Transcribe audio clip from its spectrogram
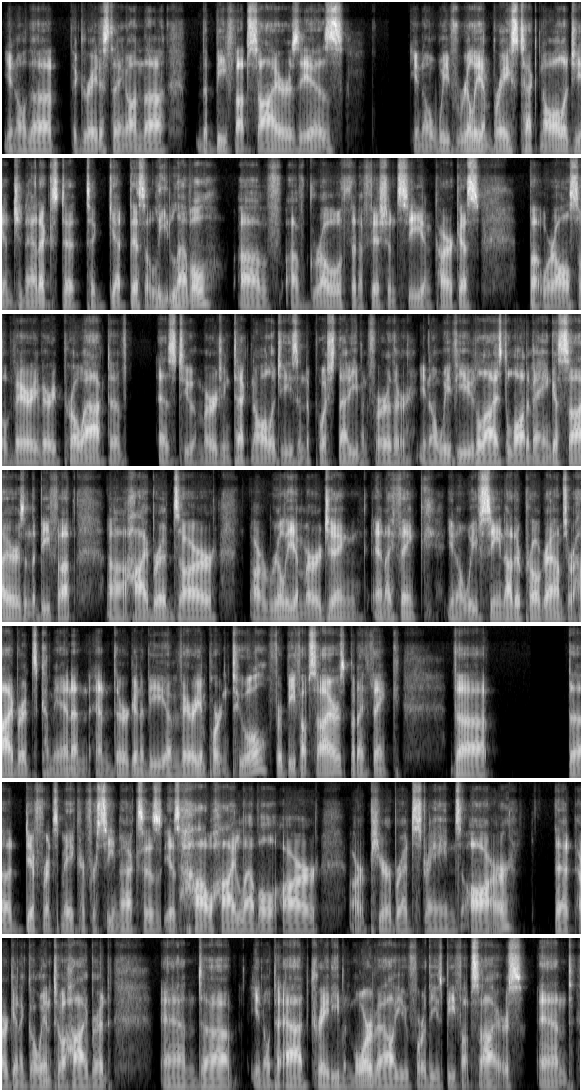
you know, the the greatest thing on the the beef up sires is you know we've really embraced technology and genetics to to get this elite level of of growth and efficiency and carcass but we're also very very proactive as to emerging technologies and to push that even further. You know we've utilized a lot of angus sires in the beef up. Uh, hybrids are are really emerging and i think you know we've seen other programs or hybrids come in and and they're going to be a very important tool for beef up sires but i think the the difference maker for Semex is is how high level our our purebred strains are that are going to go into a hybrid and uh, you know to add create even more value for these beef up sires and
